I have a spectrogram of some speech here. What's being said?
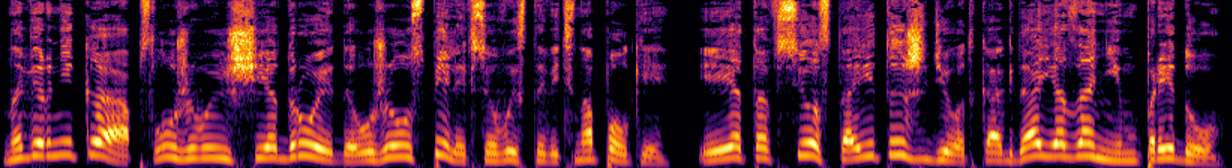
Наверняка обслуживающие дроиды уже успели все выставить на полки, и это все стоит и ждет, когда я за ним приду.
